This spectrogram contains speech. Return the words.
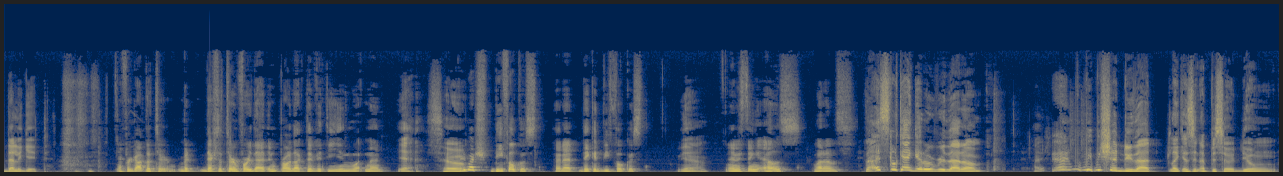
delegate I forgot the term, but there's a term for that in productivity and whatnot. Yeah. So Pretty much be focused so that they could be focused. yeah. Anything else? What else? No, I still can't get over that. Um, we we should do that like as an episode. Yung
